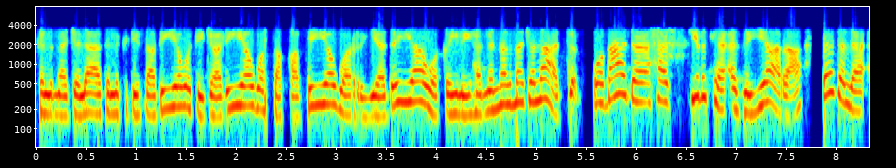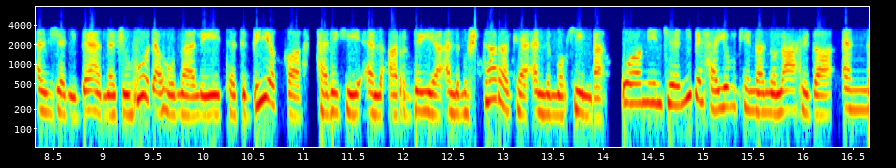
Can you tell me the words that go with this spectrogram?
في المجالات الاقتصادية والتجارية والثقافية والرياضية وغيرها من المجالات. وبعد تلك الزيارة بذل الجانبان جهودهما لتطبيق هذه الأرضية المشتركة المهمة. ومن جانبها يمكن أن نلاحظ أن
